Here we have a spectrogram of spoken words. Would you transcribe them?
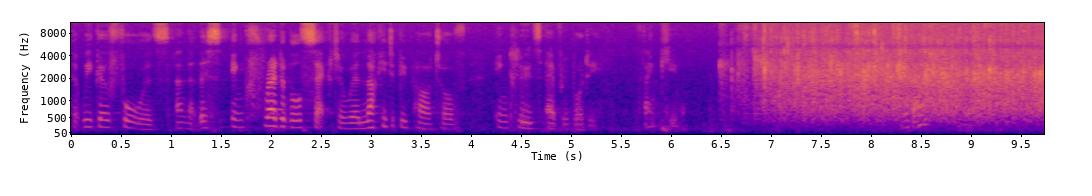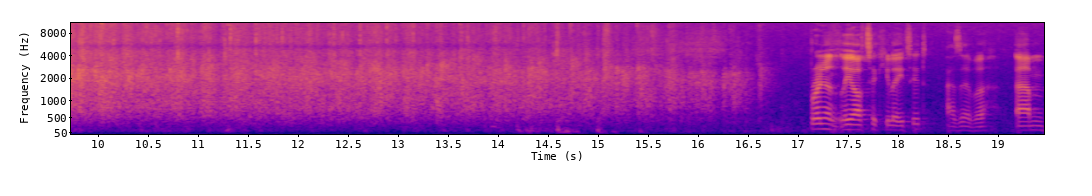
that we go forwards, and that this incredible sector we're lucky to be part of includes everybody. Thank you. brilliantly articulated, as ever. Um,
